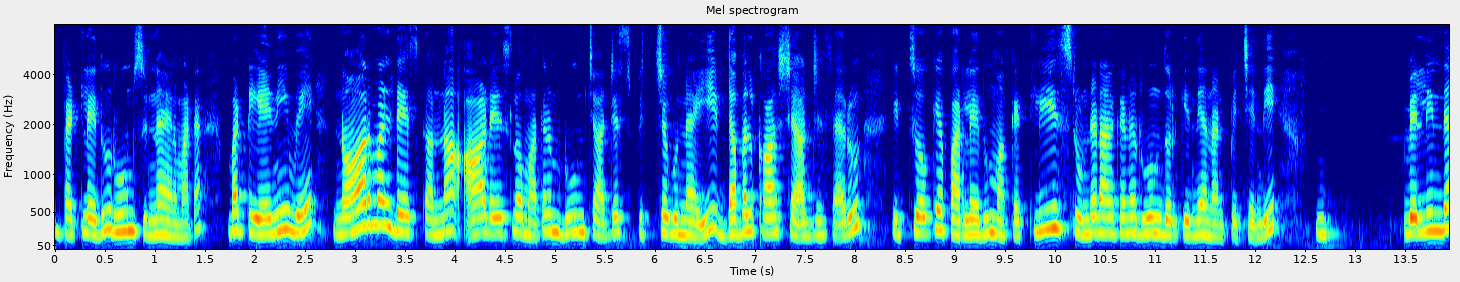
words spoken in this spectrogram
పెట్టలేదు రూమ్స్ ఉన్నాయన్నమాట. బట్ ఎనీవే నార్మల్ డేస్ కన్నా ఆ డేస్లో మాత్రం రూమ్ ఛార్జెస్ పిచ్చగున్నాయి. డబల్ కాస్ట్ ఛార్జ్ చేశారు. ఇట్స్ ఓకే పర్లేదు మాకు అట్లీస్ట్ ఉండడానికైనా రూమ్ దొరికింది అని అనిపించింది. వెళ్ళిందే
